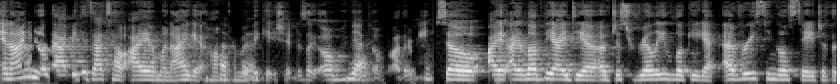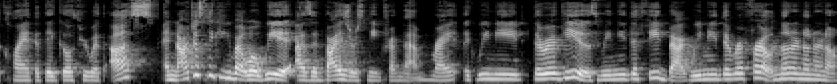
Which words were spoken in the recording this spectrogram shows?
And i know that because that's how i am when i get home that's from a vacation. It's like oh my yeah. god don't bother me. So I, I love the idea of just really looking looking at every single stage of the client that they go through with us and not just thinking about what we as advisors need from them, right? Like we need the reviews, we need the feedback, we need the referral. No, no, no, no, no.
